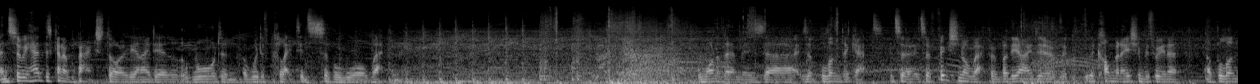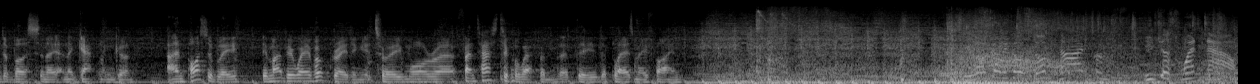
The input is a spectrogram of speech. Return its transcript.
And so we had this kind of backstory, the idea that the warden would have collected Civil War weaponry. One of them is, uh, is a blundergat. It's a, it's a fictional weapon, but the idea of the, the combination between a, a blunderbuss and a, and a, Gatling gun. And possibly, it might be a way of upgrading it to a more uh, fantastical weapon that the, the players may find. You just went now.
